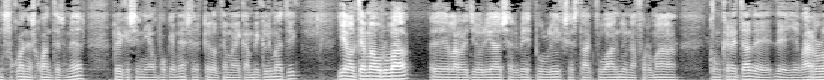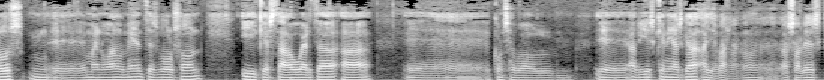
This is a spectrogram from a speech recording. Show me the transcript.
uns quants quantes més, perquè si n'hi ha un poc més és per el tema de canvi climàtic. I en el tema urbà, eh, la regidoria de serveis públics està actuant d'una forma concreta de, de llevar-los eh, manualment els bolsons i que està oberta a eh, qualsevol eh, avís que n'hi hagi a llevar-la. No? Aleshores,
